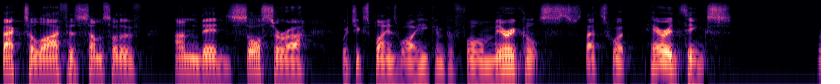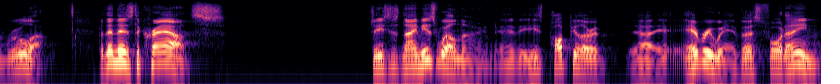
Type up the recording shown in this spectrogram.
back to life as some sort of undead sorcerer, which explains why he can perform miracles. That's what Herod thinks, the ruler. But then there's the crowds. Jesus' name is well known, he's popular uh, everywhere. Verse 14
